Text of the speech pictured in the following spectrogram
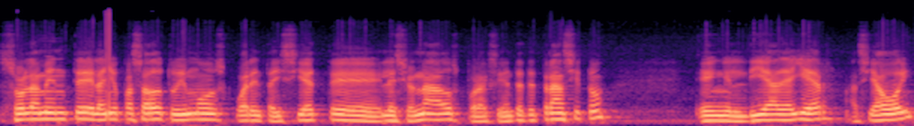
Solamente el año pasado tuvimos 47 lesionados por accidentes de tránsito en el día de ayer hacia hoy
